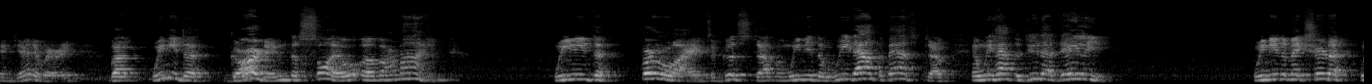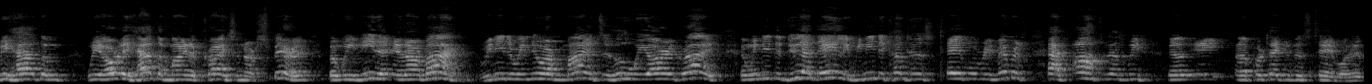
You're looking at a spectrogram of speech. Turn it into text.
in January. But we need to garden the soil of our mind. We need to fertilize the good stuff and we need to weed out the bad stuff. And we have to do that daily. We need to make sure that we have them. We already have the mind of Christ in our spirit, but we need it in our mind. We need to renew our minds to who we are in Christ, and we need to do that daily. We need to come to His table of remembrance as often as we uh, uh, partake of His table, his,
